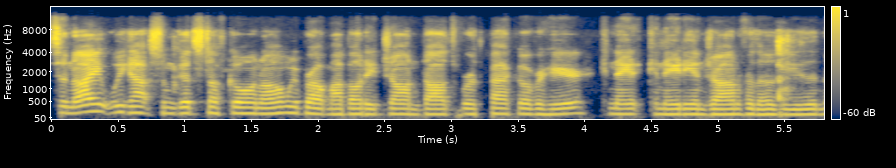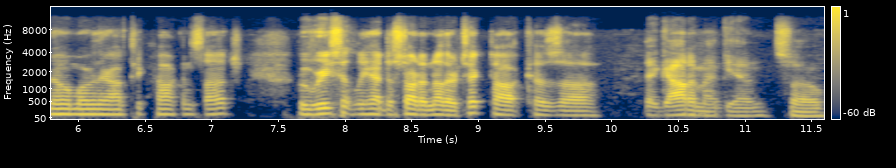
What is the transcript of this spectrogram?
tonight we got some good stuff going on. We brought my buddy John Dodsworth back over here, Cana- Canadian John, for those of you that know him over there on TikTok and such, who recently had to start another TikTok because uh, they got him again. So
